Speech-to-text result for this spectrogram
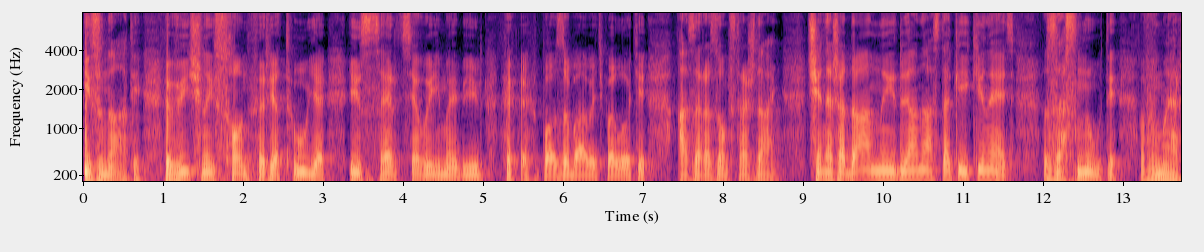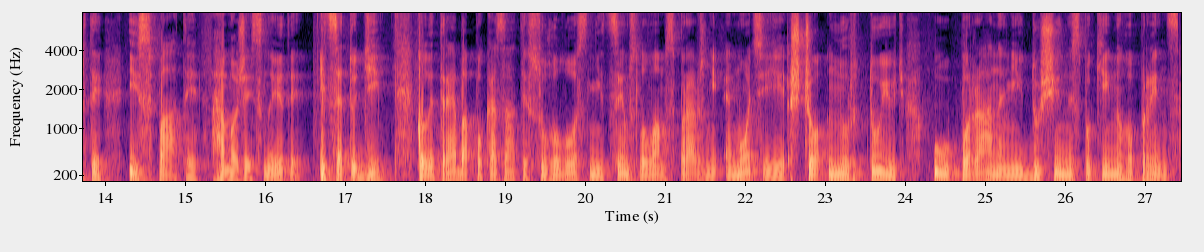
І знати, вічний сон рятує, і серця вийме біль, позбавить пилоті, а заразом страждань. Чи не жаданий для нас такий кінець заснути, вмерти і спати, а може й снити? І це тоді, коли треба показати суголосні цим словам справжні емоції, що нуртують у пораненій душі неспокійного принца,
